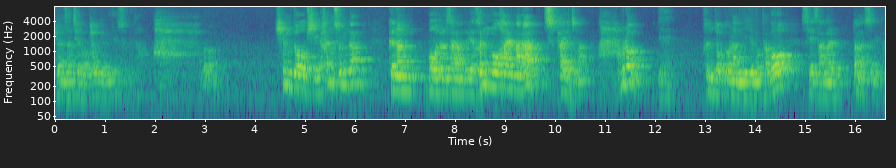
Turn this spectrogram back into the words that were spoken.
변사체로 발견이 됐습니다. 아무런 힘도 없이 한순간 그는 모든 사람들이 흠모할 만한 스타였지만 아무런 예, 흔적도 남기지 못하고 세상을 떠났습니다.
